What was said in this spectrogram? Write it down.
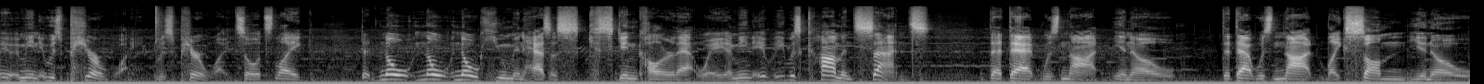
I mean it was pure white. It was pure white. So it's like no no no human has a skin color that way. I mean it, it was common sense that that was not, you know, that that was not like some, you know,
